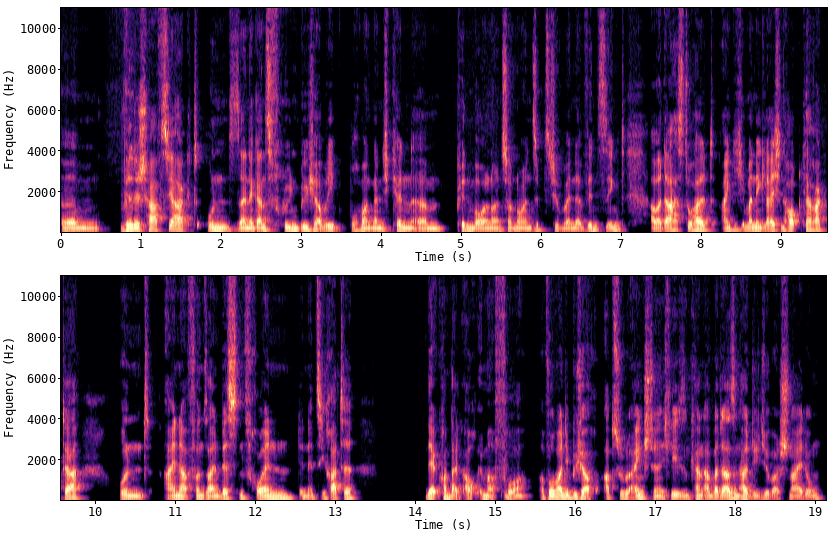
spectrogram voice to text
ähm, Wilde Schafsjagd und seine ganz frühen Bücher, aber die braucht man gar nicht kennen. Ähm, Pinball 1979 und wenn der Wind singt. Aber da hast du halt eigentlich immer den gleichen Hauptcharakter und einer von seinen besten Freunden, der nennt sich Ratte, der kommt halt auch immer vor. Mhm. Obwohl man die Bücher auch absolut eigenständig lesen kann, aber da sind halt die Überschneidungen.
